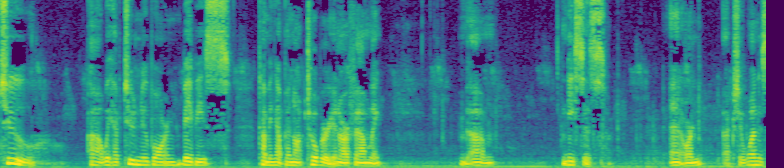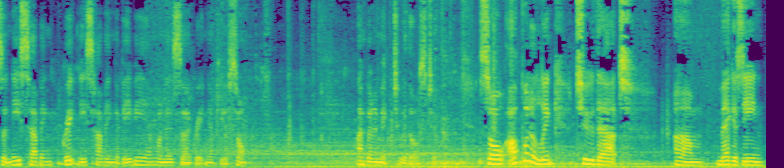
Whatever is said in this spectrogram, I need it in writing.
two, uh, we have two newborn babies coming up in October in our family. Um, nieces, and, or actually one is a niece having, great niece having a baby, and one is a great nephew. So I'm going to make two of those too. So I'll put a link to that um, magazine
